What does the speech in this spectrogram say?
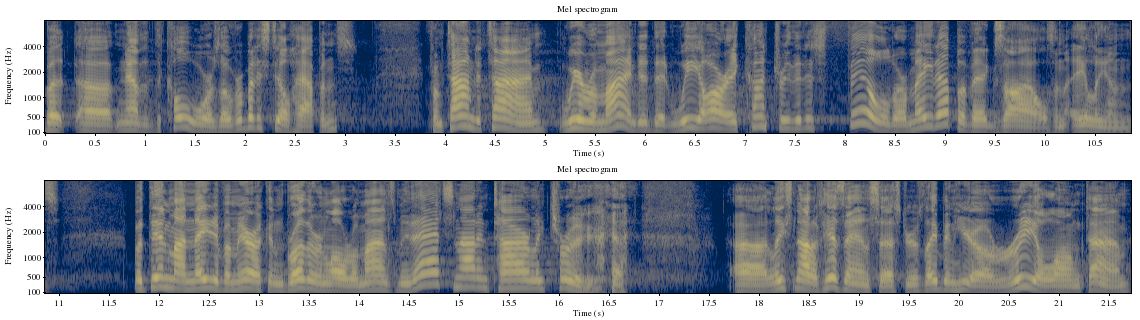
but uh, now that the Cold War is over, but it still happens. From time to time, we're reminded that we are a country that is filled or made up of exiles and aliens. But then my Native American brother in law reminds me that's not entirely true. uh, at least not of his ancestors. They've been here a real long time.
